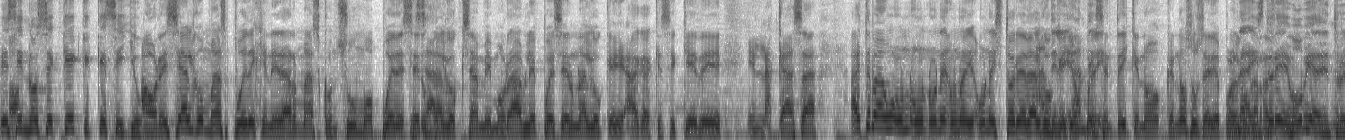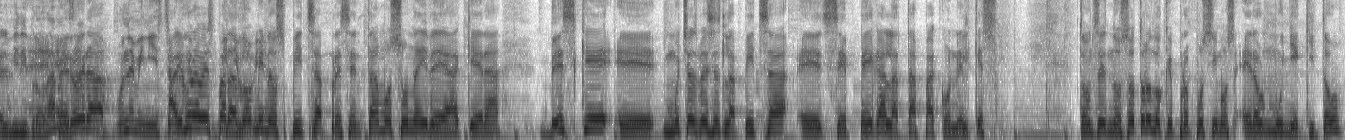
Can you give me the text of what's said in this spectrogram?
Ese Ah. no sé qué, que qué sé yo. Ahora, ese algo más puede generar más consumo, puede ser un algo que sea memorable, puede ser un algo que haga que se quede en la casa. Ahí te va un- una- una historia de algo Ándele, que yo ándele. presenté y que no, que no sucedió por Una alguna historia de razón. bobia dentro del mini programa. Pero Exacto, era una mini historia Alguna de vez para mini bobia. Domino's Pizza presentamos una idea que era ves que eh, muchas veces la pizza eh, se pega la tapa con el queso. Entonces nosotros lo que propusimos era un muñequito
